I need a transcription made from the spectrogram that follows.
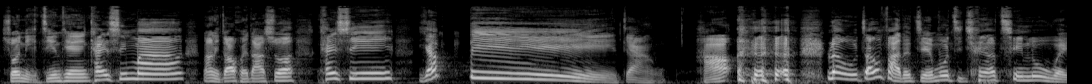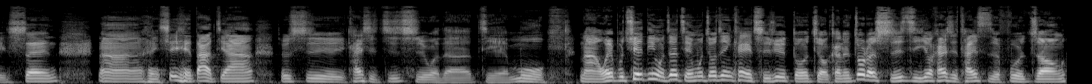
说：“你今天开心吗？”然后你都要回答说：“开心，Yuppie。”这样。好，乱无章法的节目即将要进入尾声，那很谢谢大家，就是开始支持我的节目。那我也不确定我这节目究竟可以持续多久，可能做了十集又开始胎死腹中，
